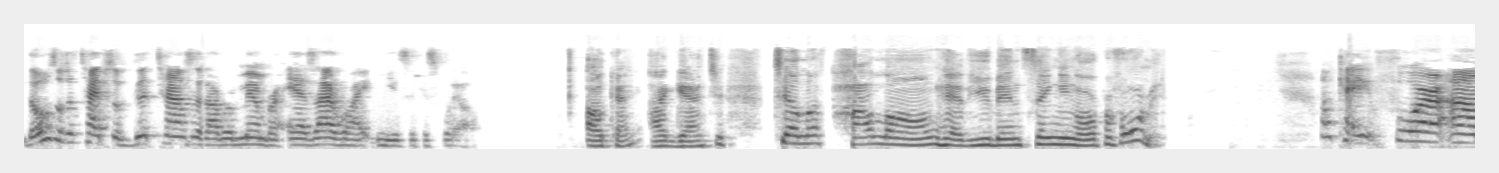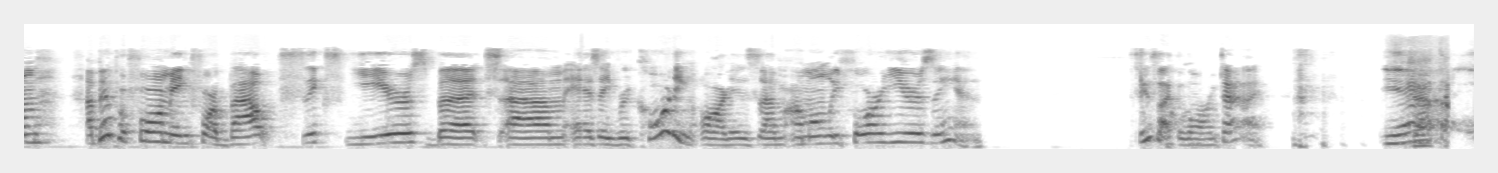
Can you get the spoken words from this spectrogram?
Those are the types of good times that I remember as I write music as well. Okay, I got you. Tell us, how long have you been singing or performing? Okay, for um, I've been performing for about six years, but um, as a recording artist, I'm, I'm only four years in. Seems like a long time. Yeah.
